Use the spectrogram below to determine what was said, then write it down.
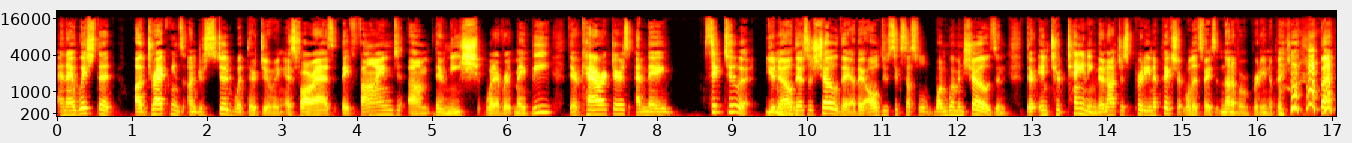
and I wish that uh, drag queens understood what they're doing as far as they find um, their niche, whatever it may be, their characters, and they stick to it. You know, Mhm. there's a show there. They all do successful one woman shows and they're entertaining. They're not just pretty in a picture. Well, let's face it, none of them are pretty in a picture. but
